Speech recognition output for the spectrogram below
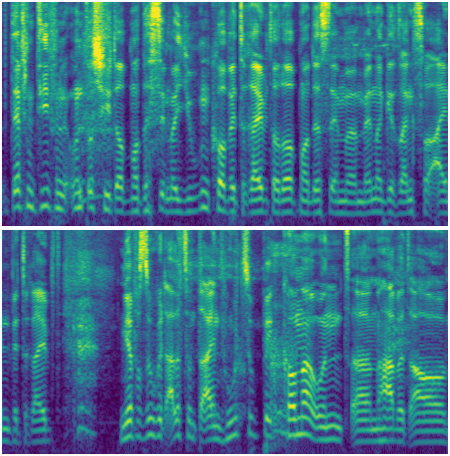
definitiv ein Unterschied, ob man das im Jugendchor betreibt oder ob man das im Männergesangsverein betreibt. Wir versuchen alles unter einen Hut zu bekommen und ähm, haben auch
